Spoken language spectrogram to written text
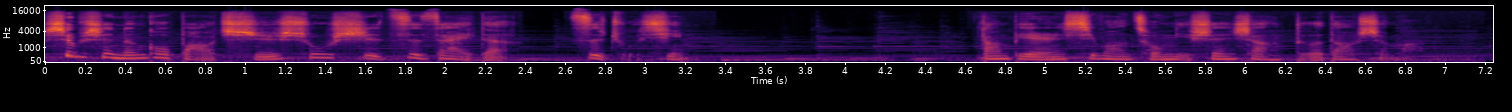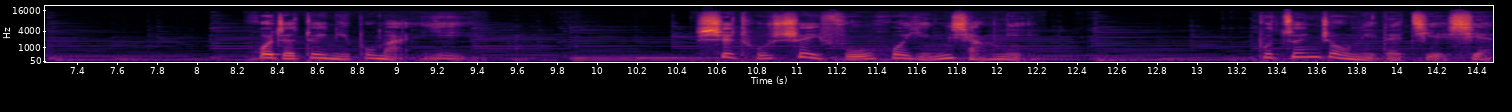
是不是能够保持舒适自在的自主性？当别人希望从你身上得到什么，或者对你不满意，试图说服或影响你。不尊重你的界限，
